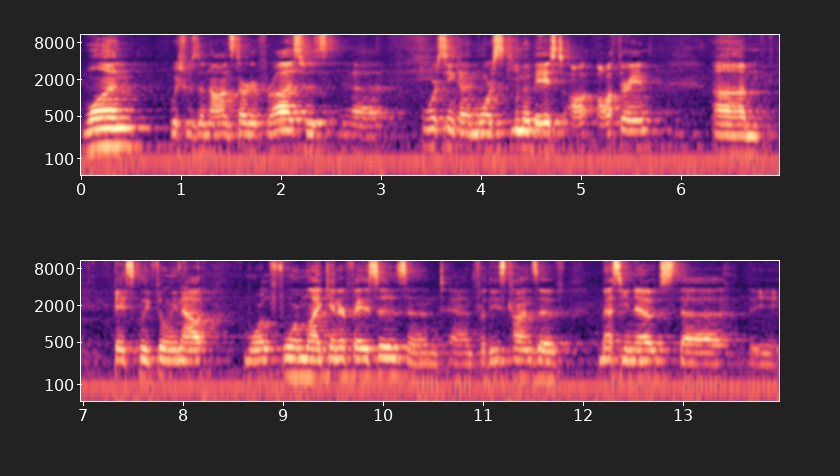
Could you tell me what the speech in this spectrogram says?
One, which was a non-starter for us, was uh, forcing kind of more schema-based authoring, um, basically filling out more form-like interfaces, and, and for these kinds of messy notes, the, the,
